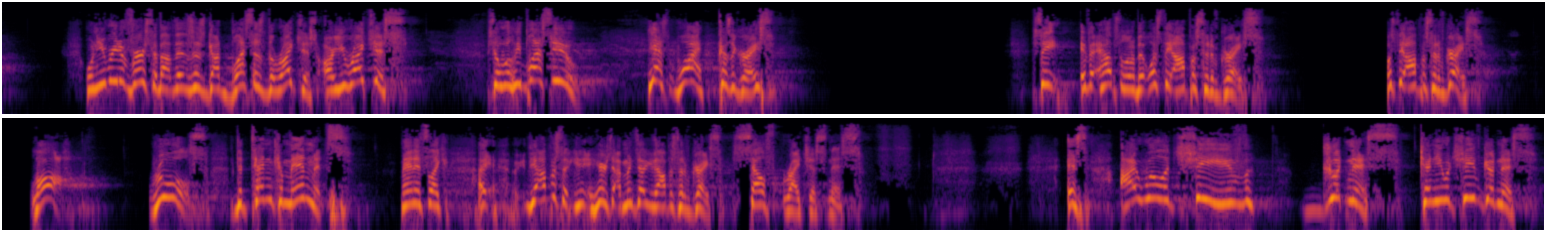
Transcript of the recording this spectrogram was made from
When you read a verse about this, says God blesses the righteous. Are you righteous? So will he bless you? Yes. Why? Because of grace. See, if it helps a little bit, what's the opposite of grace? What's the opposite of grace? Law, rules, the Ten Commandments. Man, it's like I, the opposite. Here's I'm going to tell you the opposite of grace: self righteousness. Is I will achieve goodness. Can you achieve goodness? No.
